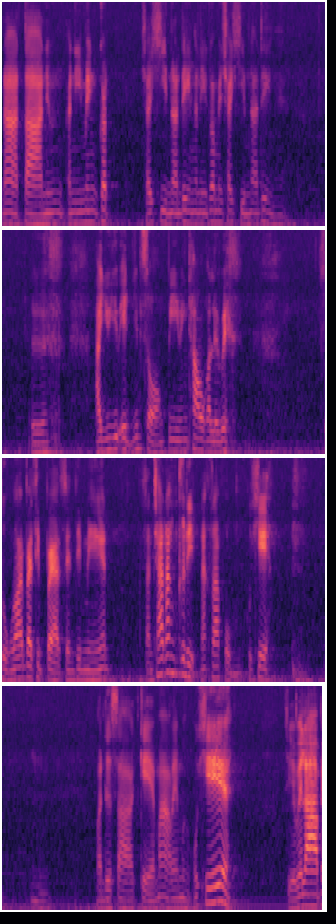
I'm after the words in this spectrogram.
หน้าตานี่อันนี้แม่งก็ใช้ครีมหน้าเด้ง อันนี้ก็ไม่ใช้ครีมหน้าเด้งเออ อายุ 21 22 ปีแม่งเท่ากันเลยเว้ย สูง 188เซนติเมตร สัญชาติอังกฤษนะครับผม โอเควันเดอร์ซาแก่มากเลยมึง โอเค เสียเวลาไป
